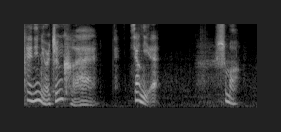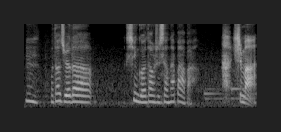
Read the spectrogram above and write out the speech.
哎，你女儿真可爱，像你。是吗？嗯，我倒觉得，性格倒是像他爸爸。是吗？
